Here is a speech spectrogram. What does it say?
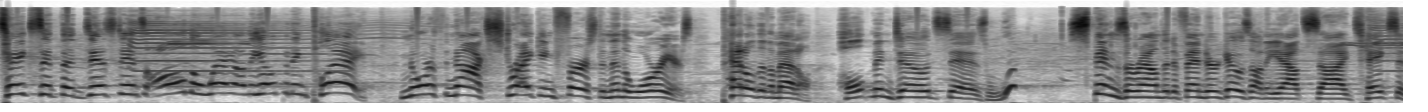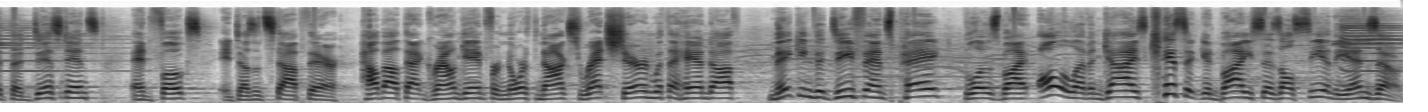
Takes it the distance all the way on the opening play. North Knox striking first and then the Warriors pedal to the metal. Holtman Dode says whoop, spins around the defender, goes on the outside, takes it the distance. And folks, it doesn't stop there. How about that ground game for North Knox? Rhett Sharon with a handoff, making the defense pay, blows by all 11 guys, kiss it goodbye. He says, I'll see you in the end zone.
